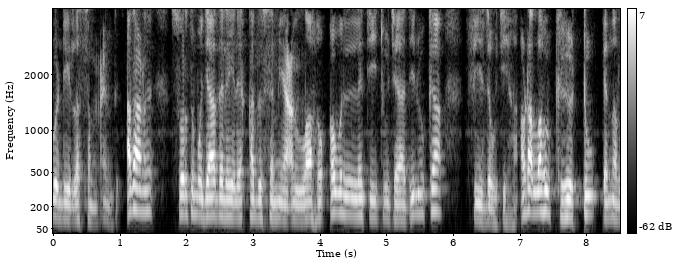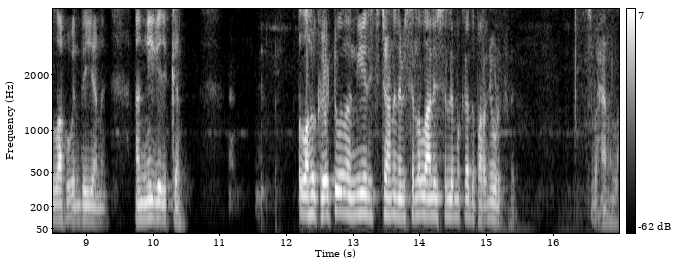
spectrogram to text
വേണ്ടിയുള്ള സമയമുണ്ട് അതാണ് സുഹൃത്ത് മുജാദലയിലെ ഖദ് സമി അള്ളാഹു കൗലറ്റി തുജാദിലുക്ക ഫി ജൗജിഹ അവിടെ അള്ളാഹു കേട്ടു എന്ന് അള്ളാഹു എന്ത് ചെയ്യാണ്? അംഗീകരിക്കുകയാണ് അള്ളാഹു കേട്ടു എന്ന് അംഗീകരിച്ചിട്ടാണ് നബി സല്ലാ അലൈഹി സ്വലമൊക്കെ അത് പറഞ്ഞു കൊടുക്കുന്നത്. സുബാനുള്ള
